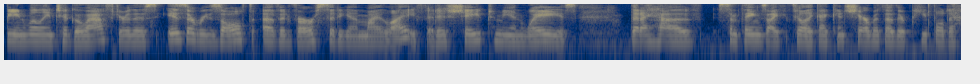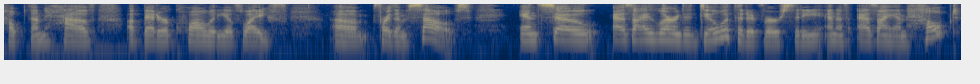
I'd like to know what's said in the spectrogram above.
being willing to go after this is a result of adversity in my life. It has shaped me in ways that I have some things I feel like I can share with other people to help them have a better quality of life um, for themselves. And so, as I learn to deal with adversity, and if, as I am helped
